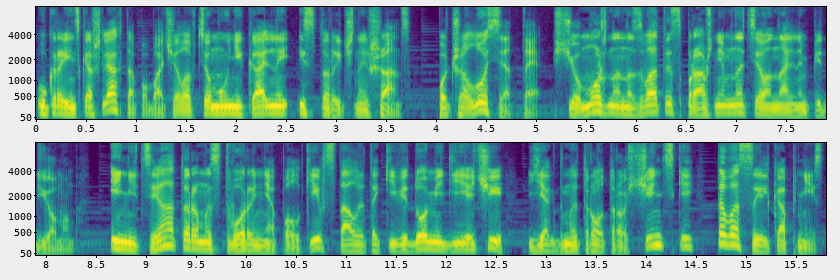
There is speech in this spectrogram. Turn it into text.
Українська шляхта побачила в цьому унікальний історичний шанс. Почалося те, що можна назвати справжнім національним підйомом. Ініціаторами створення полків стали такі відомі діячі, як Дмитро Трощинський та Василь Капніст.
